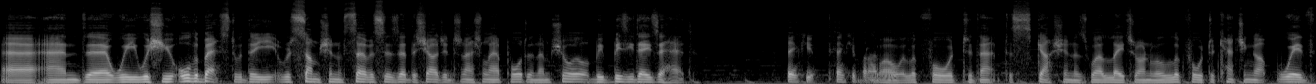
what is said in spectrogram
and uh, we wish you all the best with the resumption of services at the Sharjah International Airport, and I'm sure it'll be busy days ahead. Thank you. Thank you for having well, me. we'll look forward to that discussion as well later on. We'll look forward to catching up with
